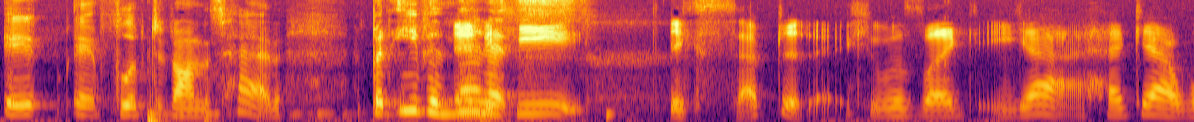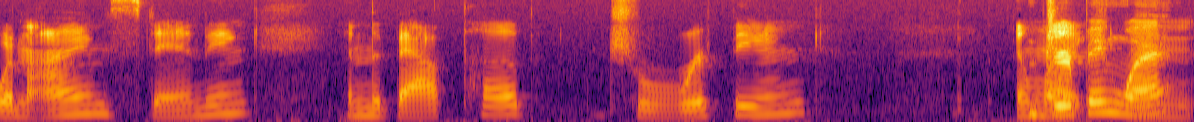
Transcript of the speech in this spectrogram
It it flipped it on his head, but even then, And it's he accepted it. He was like, yeah, heck yeah, when I'm standing in the bathtub dripping and like, Dripping wet? n-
